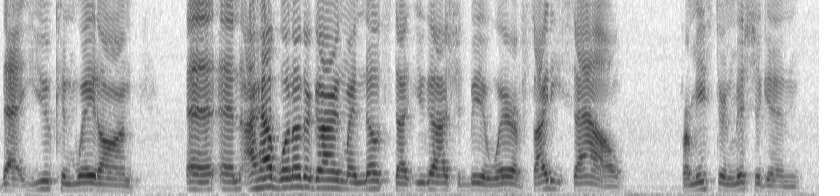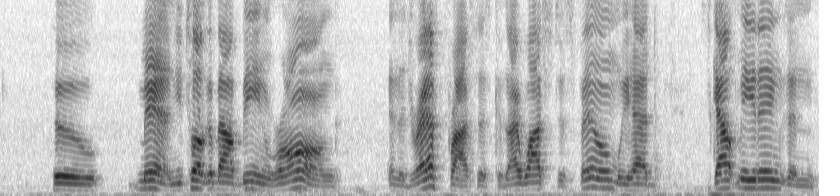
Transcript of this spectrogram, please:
that you can wait on. And, and I have one other guy in my notes that you guys should be aware of, Sidy Sow from Eastern Michigan, who, man, you talk about being wrong in the draft process because I watched his film. We had scout meetings, and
